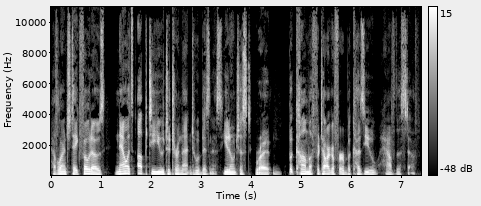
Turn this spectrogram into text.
have learned to take photos. Now it's up to you to turn that into a business. You don't just right. become a photographer because you have this stuff.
